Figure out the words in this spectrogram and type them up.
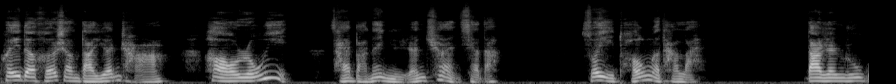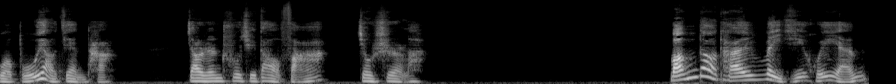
亏得和尚打圆场，好容易才把那女人劝下的，所以同了他来。大人如果不要见他，叫人出去道法就是了。王道台未及回言，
